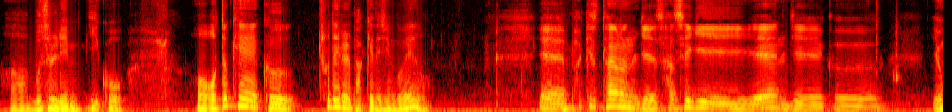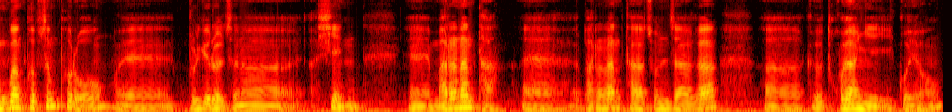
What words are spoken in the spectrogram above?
어, 무슬림이고 어, 어떻게 그 초대를 받게 되신 거예요? 예, 파키스탄은 이제 4세기에 이제 그 영광 법성포로 예, 불교를 전하신 예, 마라난타 예, 마라난타 존자가 어, 그 고향이 있고요.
